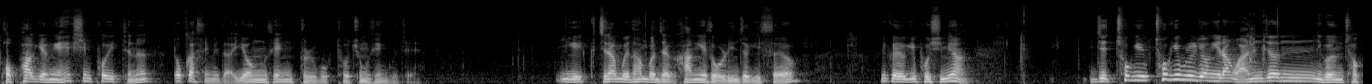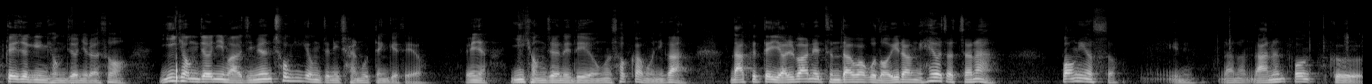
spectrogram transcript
법화경의 핵심 포인트는 똑같습니다. 영생, 불국토, 중생구제. 이게 지난번에도 한번 제가 강의에서 올린 적이 있어요. 그러니까 여기 보시면 이제 초기 초기 불경이랑 완전 이건 적대적인 경전이라서 이 경전이 맞으면 초기 경전이 잘못된 게 돼요. 왜냐? 이 경전의 내용은 석가모니가 나 그때 열반에 든다고 하고 너희랑 헤어졌잖아. 뻥이었어. 나는 나는 뻥 그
